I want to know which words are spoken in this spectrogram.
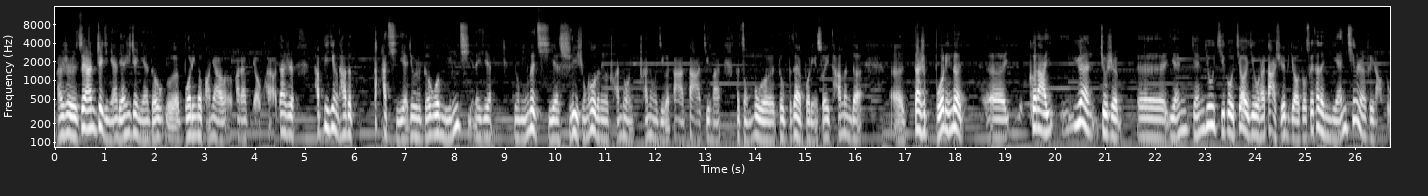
还是虽然这几年连续这几年德国柏林的房价发展比较快啊，但是它毕竟它的大企业，就是德国民企那些有名的企业，实力雄厚的那种传统传统的几个大大集团，它总部都不在柏林，所以他们的呃，但是柏林的呃各大医院就是呃研研究机构、教育机构还有大学比较多，所以它的年轻人非常多。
